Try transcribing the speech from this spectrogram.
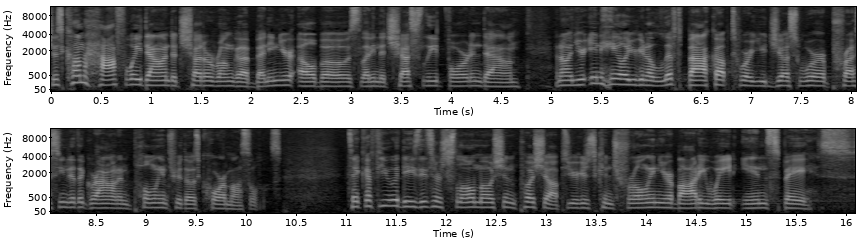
just come halfway down to chaturanga, bending your elbows, letting the chest lead forward and down. And on your inhale, you're going to lift back up to where you just were, pressing to the ground and pulling through those core muscles. Take a few of these. These are slow motion push ups. You're just controlling your body weight in space.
